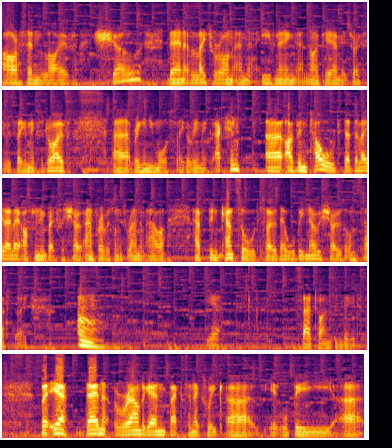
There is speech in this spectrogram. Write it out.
RSN Live show. Then later on in the evening at 9 pm, it's Rexy with Sega Mixer Drive, uh, bringing you more Sega Remix action. Uh, I've been told that the Late Late Late Afternoon Breakfast Show and Forever Sonic's Random Hour have been cancelled, so there will be no shows on Saturday. Oh, yeah, sad times indeed. But yeah, then round again, back to next week. Uh, it will be uh,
